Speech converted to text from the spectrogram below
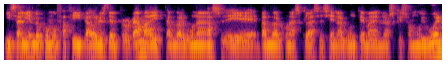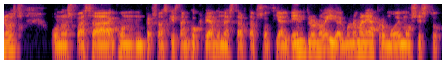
y saliendo como facilitadores del programa, dictando algunas, eh, dando algunas clases en algún tema en los que son muy buenos, o nos pasa con personas que están co-creando una startup social dentro, ¿no? Y de alguna manera promovemos esto.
